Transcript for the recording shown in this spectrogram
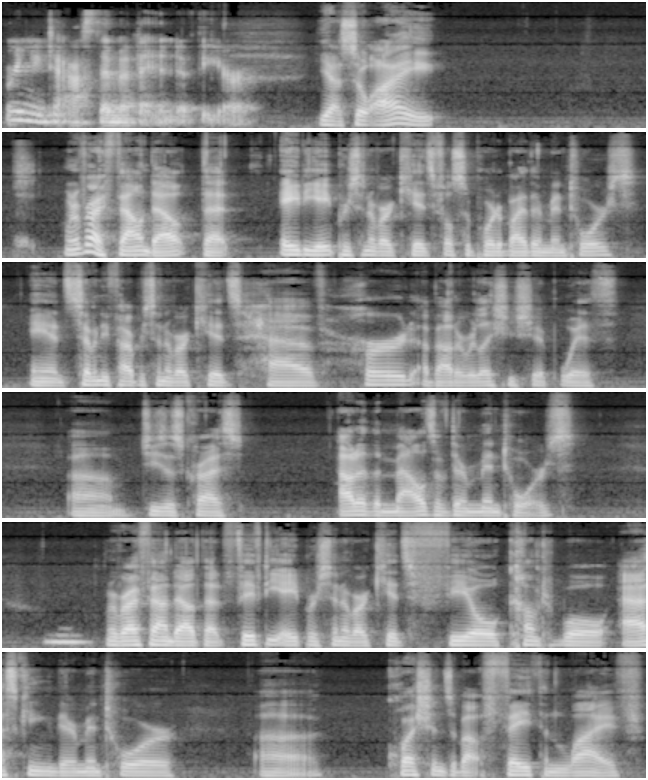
We're going to need to ask them at the end of the year. Yeah. So I, whenever I found out that 88% of our kids feel supported by their mentors and 75% of our kids have heard about a relationship with um, Jesus Christ out of the mouths of their mentors. Mm-hmm. Whenever I found out that 58% of our kids feel comfortable asking their mentor uh, questions about faith and life,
